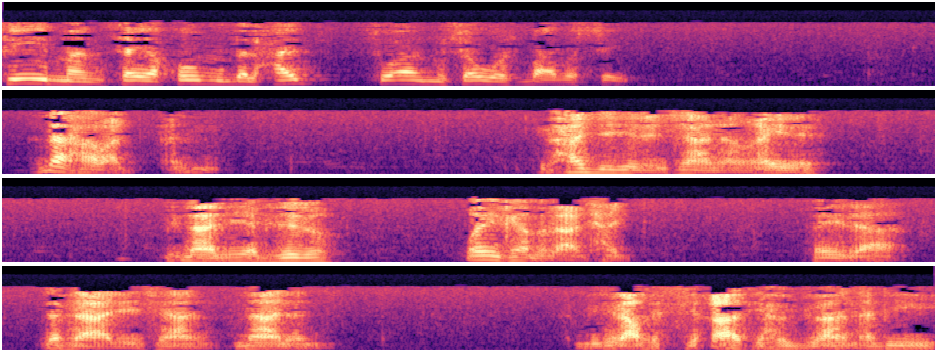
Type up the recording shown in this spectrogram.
في من سيقوم بالحج؟ سؤال مشوش بعض الشيء. لا حرج. أن يحجج الإنسان عن غيره بمال يبذله وإن كان بعد حج. فإذا دفع الإنسان مالا من بعض الثقات يحج عن أبيه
